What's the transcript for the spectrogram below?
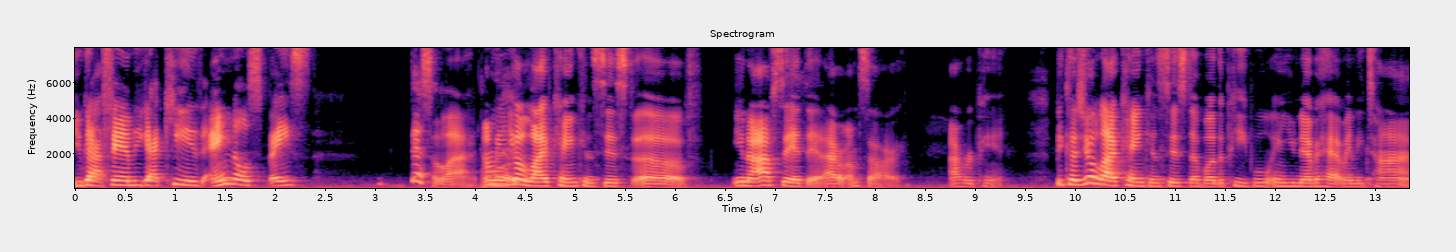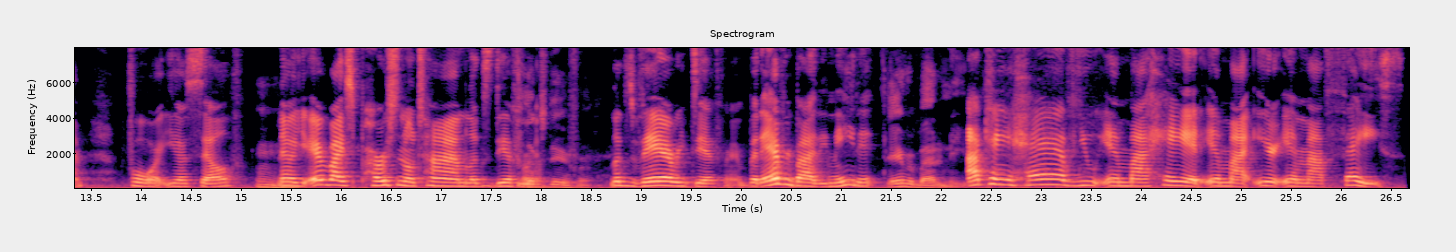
You got family, you got kids, ain't no space. That's a lie. I mean, your life can't consist of, you know, I've said that. I, I'm sorry. I repent. Because your life can't consist of other people and you never have any time for yourself. Now, you, everybody's personal time looks different. looks different. looks very different, but everybody need it. Everybody needs. I can't have you in my head, in my ear, in my face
